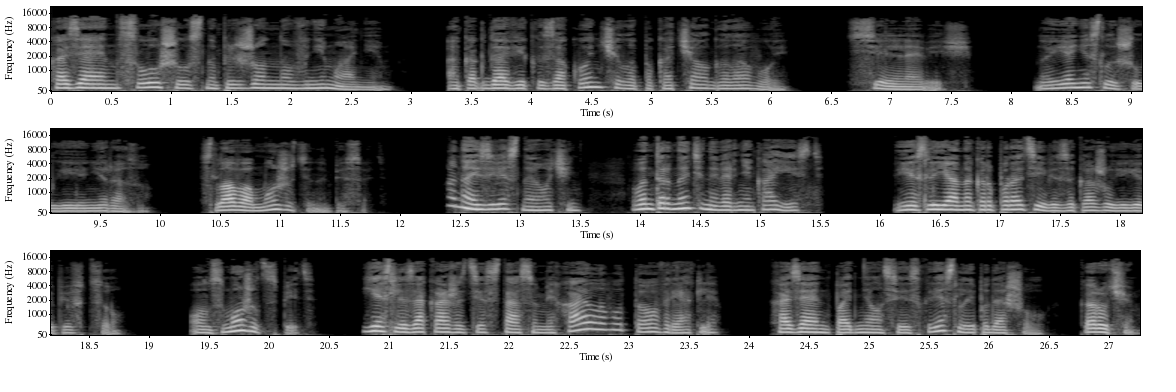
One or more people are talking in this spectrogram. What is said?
Хозяин слушал с напряженным вниманием, а когда Вика закончила, покачал головой. Сильная вещь, но я не слышал ее ни разу. Слова можете написать? Она известная очень. В интернете наверняка есть. Если я на корпоративе закажу ее певцу, он сможет спеть? Если закажете Стасу Михайлову, то вряд ли. Хозяин поднялся из кресла и подошел. Короче,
